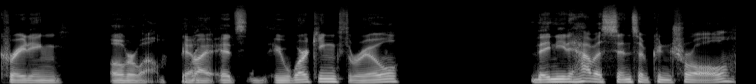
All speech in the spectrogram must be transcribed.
creating overwhelm, Yeah. right? It's you're working through. They need to have a sense of control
